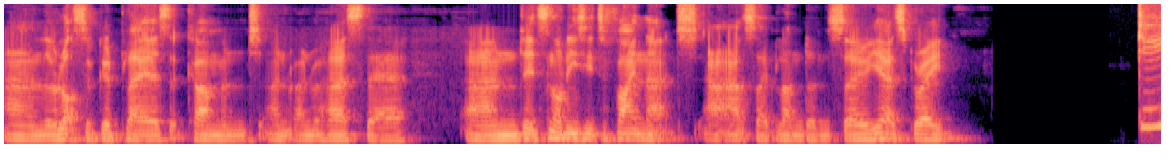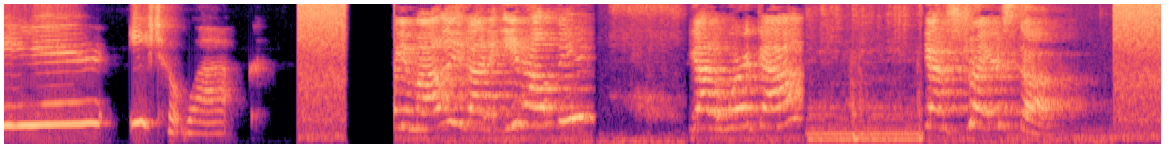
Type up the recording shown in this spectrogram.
and there are lots of good players that come and and, and rehearse there. And it's not easy to find that outside London. So yeah, it's great. Do you eat at work? Hey, Molly, you gotta eat healthy. You gotta work out. You gotta strut your stuff.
